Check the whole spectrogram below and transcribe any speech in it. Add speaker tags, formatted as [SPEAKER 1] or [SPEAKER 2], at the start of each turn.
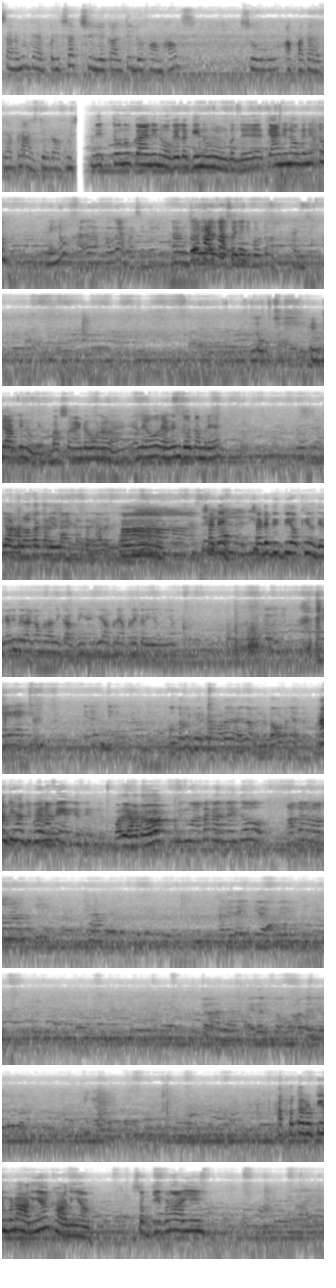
[SPEAKER 1] ਸਾਰਿਆਂ ਨੂੰ ਪਿਆਰ ਭਰੀ ਸਤਿ ਸ਼੍ਰੀ ਅਕਾਲ ਢਿੱਲੋਂ ਫਾਰਮ ਹਾਊਸ ਸੋ ਆਪਾਂ ਕਰਦੇ ਹਾਂ ਆਪਣਾ ਅੱਜ ਦੇ ਵਲੌਗ ਨੂੰ।
[SPEAKER 2] ਨੀਤੂ ਨੂੰ ਕਈ ਦਿਨ ਹੋ ਗਏ ਲੱਗੀ ਨੂੰ ਬੱਲੇ। ਕਈ ਦਿਨ ਹੋ ਗਏ ਨੀਤੂ?
[SPEAKER 1] ਮੈਨੂੰ ਹੋ ਗਿਆ ਪਾਸੇ ਦੋ
[SPEAKER 2] ਕਾਲੀ
[SPEAKER 1] ਪਾਸੇ
[SPEAKER 2] ਜੀ ਦੀ ਫੋਟੋ
[SPEAKER 1] ਹਾਂਜੀ। ਲੋ ਜੀ।
[SPEAKER 2] ਤਿੰਨ ਚਾਰ ਦਿਨ ਹੋ ਗਏ ਬਸ ਐਂਡ ਹੋਣ ਵਾਲਾ ਹੈ। ਹਲੇ ਉਹ ਰਹਿੰਦੇ ਨੇ ਦੋ ਕਮਰੇ ਹੈ।
[SPEAKER 3] ਝਾੜੂ ਨਾਲ ਤਾਂ ਕਰੇ ਇੱਕ ਕਰੇ ਆ ਦੇਖੋ।
[SPEAKER 2] ਹਾਂ। ਸਾਡੇ ਸਾਡੇ ਬੀਬੀ ਔਖੀ ਹੁੰਦੀ ਆ ਕਹਿੰਦੀ ਮੇਰਾ ਕਮਰਾ ਨਹੀਂ ਕਰਦੀ ਹੈਗੀ ਆਪਣੇ ਆਪਣੇ ਕਰੀ ਜਾਂਦੀਆਂ
[SPEAKER 3] ਉਧਰ ਵੀ ਫੇਰ ਕਿਆ ਮਾੜਾ ਜਿਹਾ ਰਹਿੰਦਾ ਮੈਨੂੰ ਡਾਊਟ ਜਿਹਾ ਇੱਧਰ।
[SPEAKER 2] ਹਾਂਜੀ ਹਾਂਜੀ
[SPEAKER 1] ਕੋਈ
[SPEAKER 2] ਫਿਰ
[SPEAKER 1] ਨਾ ਫੇਰ ਲੈ ਫੇਰ ਲੈ
[SPEAKER 3] ਪਰੇ ਹਟ।
[SPEAKER 1] ਮੈਨੂੰ ਆ ਤਾਂ ਕਰ ਲੈ ਦੋ ਆ ਤਾਂ ਲਵਾ ਦੋ ਨਾਲ ਲੱਗੀ
[SPEAKER 3] ਕਦੇ ਤਾਂ ਇੱਥੇ ਆ ਕੇ। ਇਹਦੇ ਤੋਂ ਆ ਦੇ ਦੇ
[SPEAKER 2] ਆਪਾਂ ਤਾਂ ਰੋਟੀਆਂ ਬਣਾ ਲੀਆਂ ਖਾ ਲੀਆਂ ਸਬਜ਼ੀ ਬਣਾਈ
